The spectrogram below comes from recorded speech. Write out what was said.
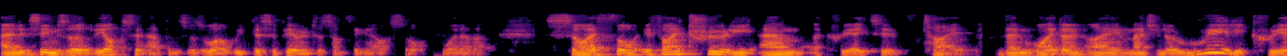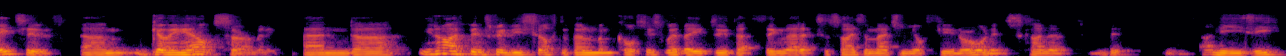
and it seems that the opposite happens as well. We disappear into something else or whatever. So I thought, if I truly am a creative type, then why don't I imagine a really creative um, going out ceremony? And, uh, you know, I've been through these self development courses where they do that thing, that exercise, imagine your funeral, and it's kind of a bit uneasy.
